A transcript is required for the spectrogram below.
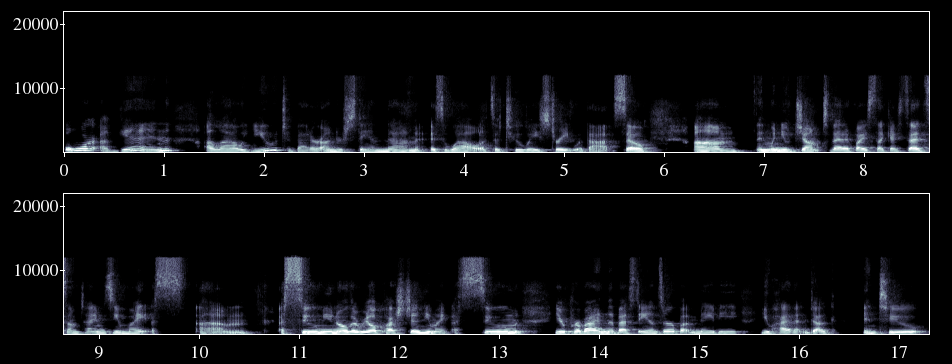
or again, allow you to better understand them as well. It's a two way street with that. So, um, and when you jump to that advice, like I said, sometimes you might um, assume you know the real question. You might assume you're providing the best answer, but maybe you haven't dug into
